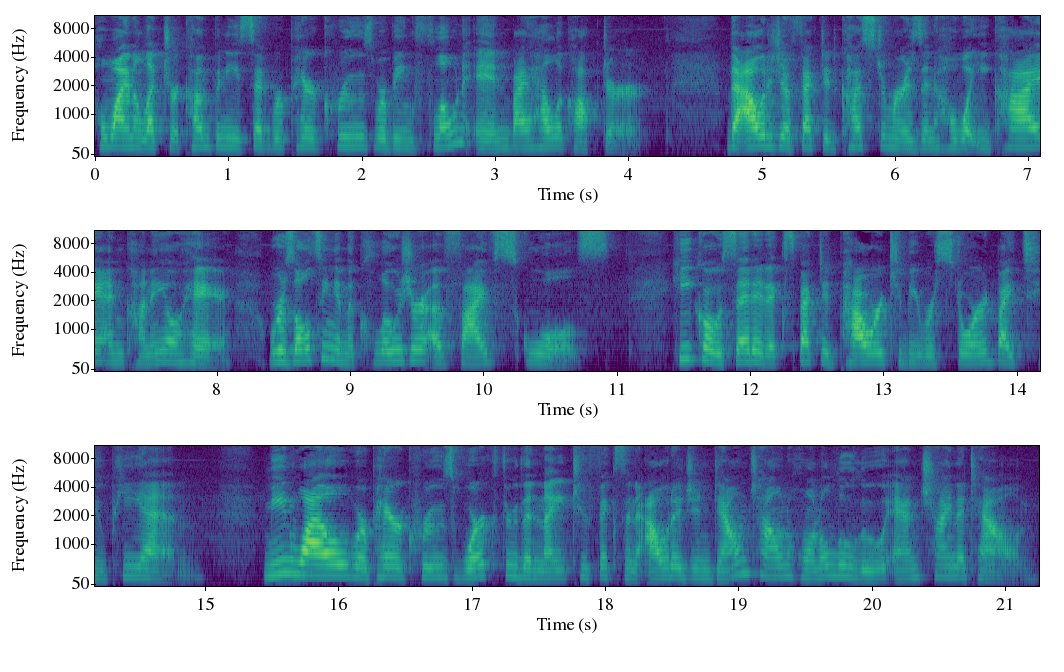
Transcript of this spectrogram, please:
Hawaiian Electric Company said repair crews were being flown in by helicopter. The outage affected customers in Hawaii Kai and Kaneohe, resulting in the closure of five schools. HECO said it expected power to be restored by 2 p.m. Meanwhile, repair crews worked through the night to fix an outage in downtown Honolulu and Chinatown.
